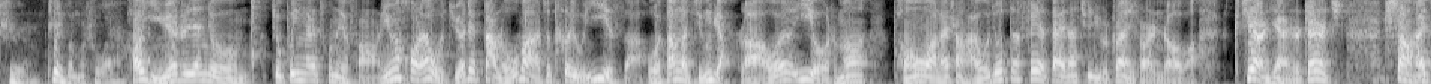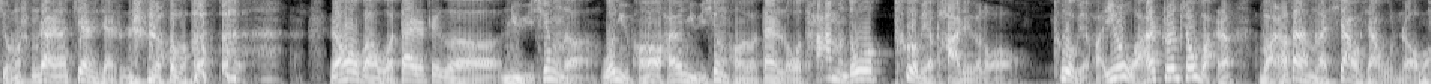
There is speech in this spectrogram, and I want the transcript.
是，这怎么说呀？好隐约之间就就不应该租那房，因为后来我觉得这大楼吧就特有意思啊，我当个景点了，我一有什么朋友啊来上海，我就得非得带他去里边转一圈，你知道吧？见识见识，真是去上海九龙城寨上见识见识，你知道吧？然后吧，我带着这个女性的，我女朋友还有女性朋友带着楼，他们都特别怕这个楼，特别怕，因为我还专挑晚上晚上带他们来吓唬吓唬，你知道吧？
